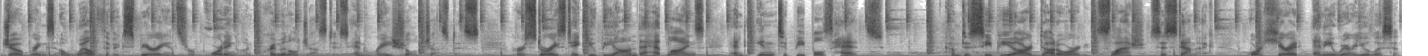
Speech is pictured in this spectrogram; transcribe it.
Joe brings a wealth of experience reporting on criminal justice and racial justice. Her stories take you beyond the headlines and into people's heads. Come to cpr.org/systemic or hear it anywhere you listen.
